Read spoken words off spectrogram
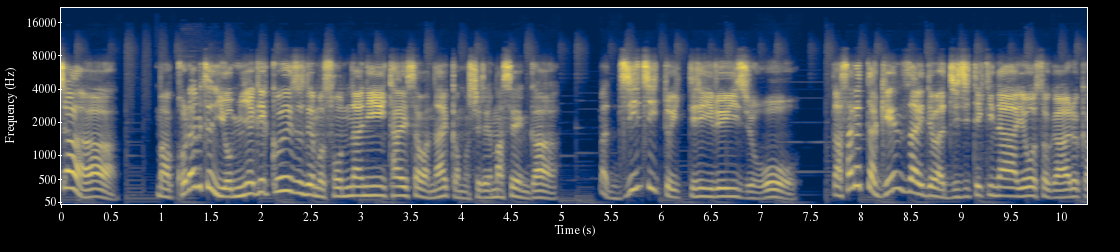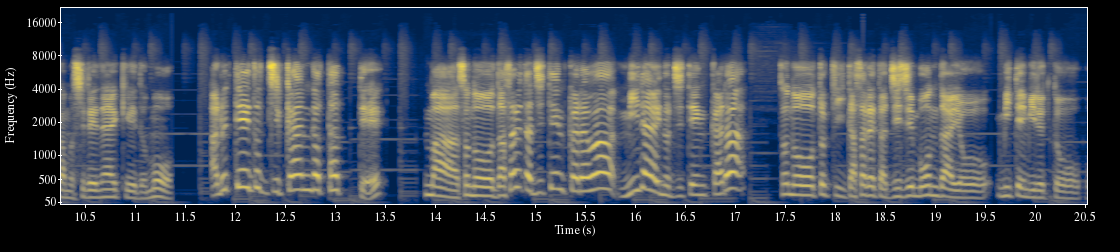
じゃあ、まあ、これは別に読み上げクイズでもそんなに大差はないかもしれませんが、まあ、時事と言っている以上、出された現在では時事的な要素があるかもしれないけれどもある程度時間が経って、まあ、その出された時点からは、未来の時点から、その時出された時事問題を見てみると、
